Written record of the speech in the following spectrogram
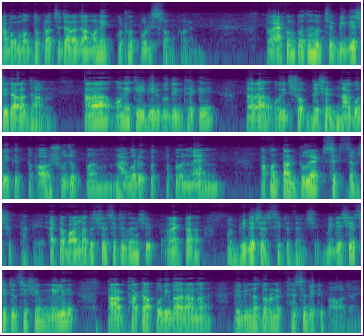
এবং মধ্যপ্রাচ্যে যারা যান, অনেক কঠোর পরিশ্রম করেন। তো এখন কথা হচ্ছে, বিদেশে যারা যান, তারা অনেকেই দীর্ঘদিন থেকে তারা ওই সব দেশের নাগরিকত্ব পাওয়ার সুযোগ পান, নাগরিকত্ব নেন। তখন তার ডুয়েট সিটিজেনশিপ থাকে। একটা বাংলাদেশের সিটিজেনশিপ আর একটা ওই বিদেশের সিটিজেনশিপ। বিদেশের সিটিজেনশিপ নিলে তার থাকা, পরিবার আনা, বিভিন্ন ধরনের ফ্যাসিলিটি পাওয়া যায়,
